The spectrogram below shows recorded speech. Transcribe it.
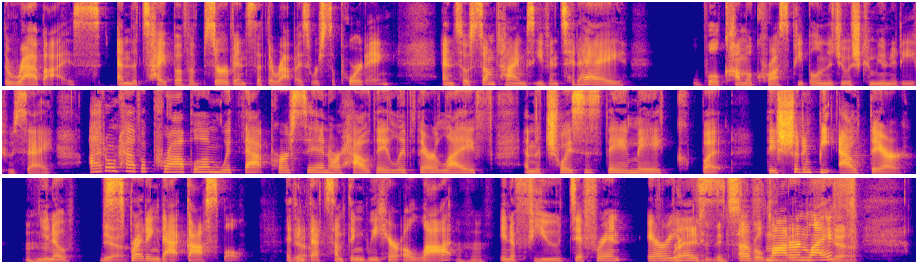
the rabbis and the type of observance that the rabbis were supporting. And so sometimes, even today, we'll come across people in the Jewish community who say, I don't have a problem with that person or how they live their life and the choices they make, but they shouldn't be out there, mm-hmm. you know, yeah. spreading that gospel. I think yeah. that's something we hear a lot mm-hmm. in a few different areas right. of modern life. Yeah.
